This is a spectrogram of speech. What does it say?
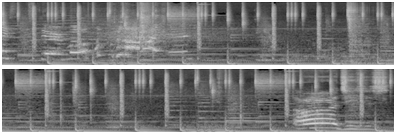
toys. They're multiplying. Oh, Jesus.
